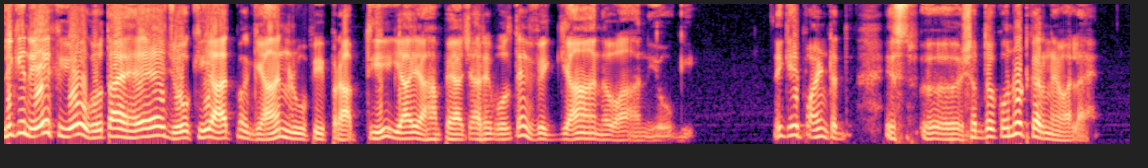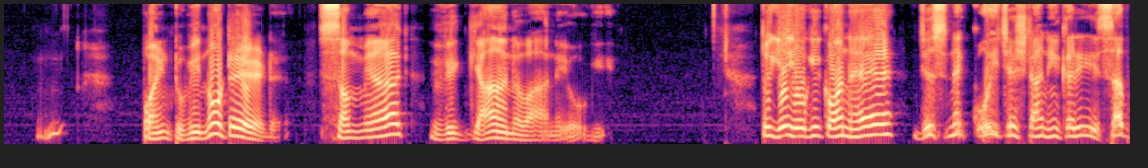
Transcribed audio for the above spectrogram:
लेकिन एक योग होता है जो कि आत्मज्ञान रूपी प्राप्ति, या यहाँ पे आचार्य बोलते हैं विज्ञानवान योगी। देखिए पॉइंट इस शब्द को नोट करने वाला है। पॉइंट टू बी नोटेड सम्यक विज्ञानवान योगी। तो ये योगी कौन है जिसने कोई चेष्टा नहीं करी? सब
